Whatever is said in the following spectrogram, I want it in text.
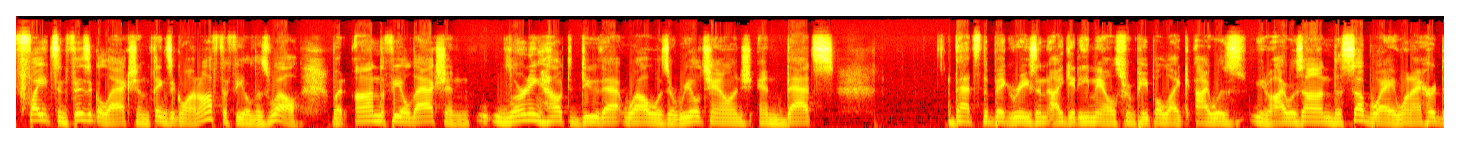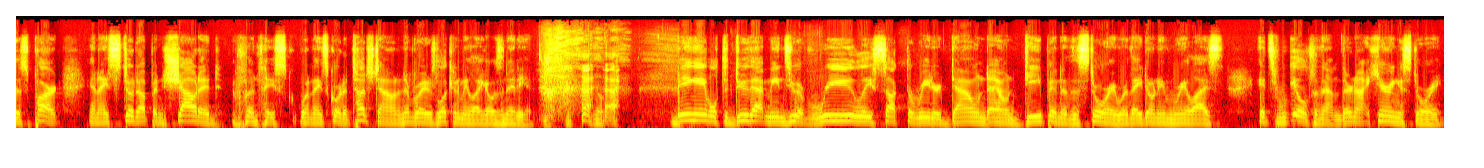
fights and physical action, things that go on off the field as well. But on the field action, learning how to do that well was a real challenge, and that's that's the big reason I get emails from people like I was, you know, I was on the subway when I heard this part and I stood up and shouted when they when they scored a touchdown and everybody was looking at me like I was an idiot. You know, being able to do that means you have really sucked the reader down down deep into the story where they don't even realize it's real to them. They're not hearing a story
